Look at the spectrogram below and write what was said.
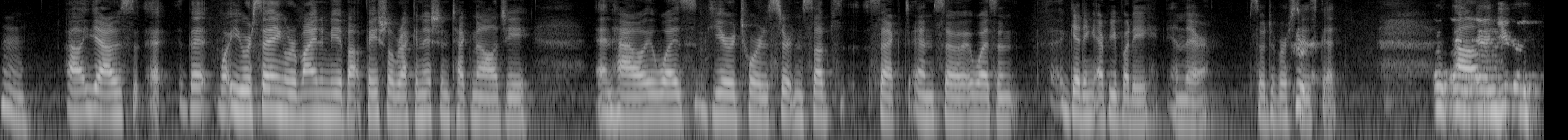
Hmm. Uh, yeah, was, uh, that what you were saying reminded me about facial recognition technology and how it was geared toward a certain subsect, and so it wasn't getting everybody in there. So diversity sure. is good. And, and, um, and, you know,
